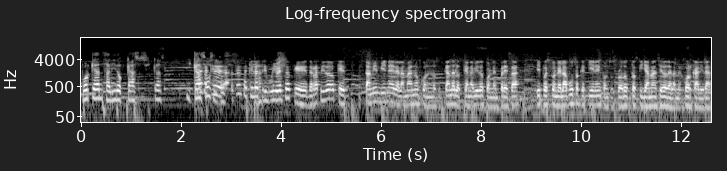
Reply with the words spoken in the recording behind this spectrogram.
porque han salido casos y casos y casos. ¿Sabes a, qué, ¿Sabes a qué le atribuyo eso? Que de rápido, que también viene de la mano con los escándalos que han habido con la empresa y pues con el abuso que tienen con sus productos que ya no han sido de la mejor calidad.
